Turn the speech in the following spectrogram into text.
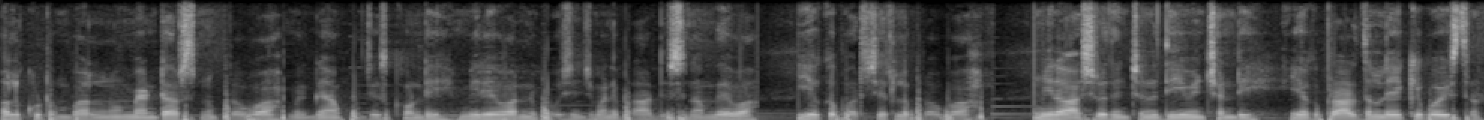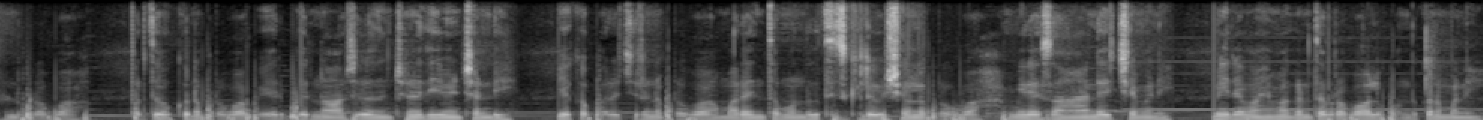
వాళ్ళ కుటుంబాలను మెంటర్స్ను ప్రభా మీరు జ్ఞాపకం చేసుకోండి. మీరే వారిని పోషించమని ప్రార్థిస్తున్నాం దేవా. ఈ యొక్క పరిచర్ల ప్రభా మీరు ఆశీర్వదించండి దీవించండి. ఈ యొక్క ప్రార్థనలు ఏకీభవిస్తున్నటువంటి ప్రభా ప్రతి ఒక్కరిని ప్రభా పేరు పేరును ఆశీర్వదించండి దీవించండి. ఈ యొక్క పరిచరణ ప్రభా మరింత ముందుకు తీసుకెళ్ళే విషయంలో ప్రభా మీరే సహాయం తెచ్చామని మీరే మహిమ గణిత ప్రభావాలు పొందుకోనమని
